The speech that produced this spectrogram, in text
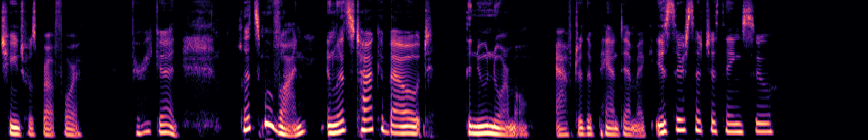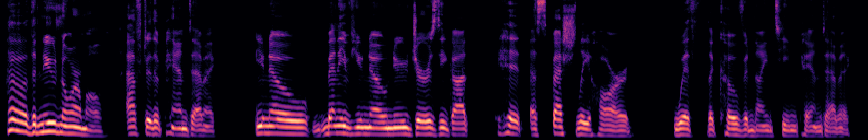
change was brought forth. Very good. Let's move on and let's talk about the new normal after the pandemic. Is there such a thing, Sue? Oh, the new normal after the pandemic. You know, many of you know New Jersey got hit especially hard with the COVID 19 pandemic.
